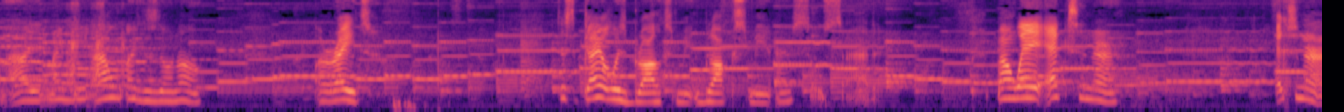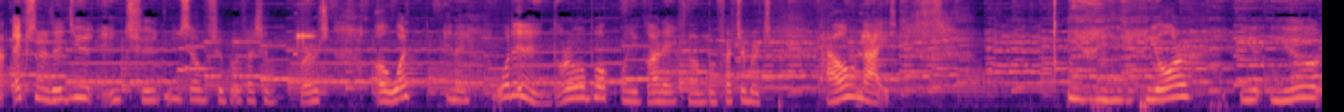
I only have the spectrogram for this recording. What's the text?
I might be, I don't, I just don't know. Alright. This guy always blocks me, blocks me. I'm so sad. My way, Exeter. Exeter, Exeter, did you introduce yourself to Professor Birch? Oh, what in a what an adorable book when you got it from Professor Birch. How nice. Your, you, you,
